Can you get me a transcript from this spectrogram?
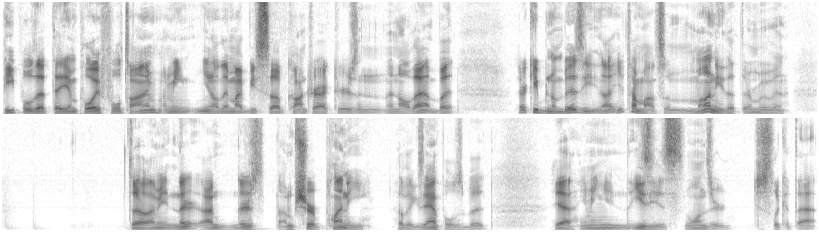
people that they employ full time. I mean, you know, they might be subcontractors and, and all that, but they're keeping them busy. You're talking about some money that they're moving. So I mean, there I'm there's I'm sure plenty of examples, but yeah, I mean, you, the easiest ones are just look at that.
